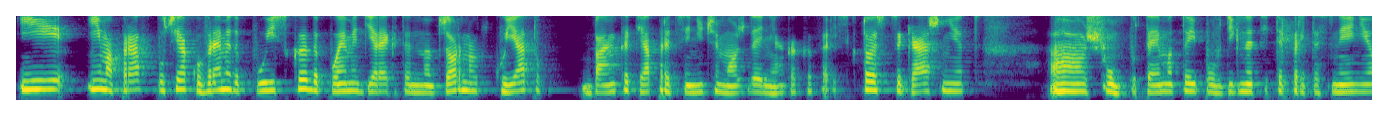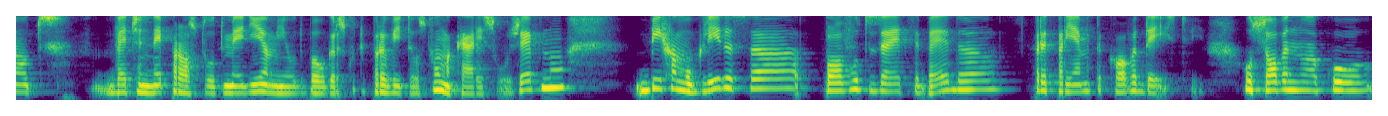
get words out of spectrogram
и има прав по всяко време да поиска да поеме директен надзор, на която банка тя прецени, че може да е някакъв риск. Тоест сегашният а, шум по темата и повдигнатите притеснения от вече не просто от медии, ами от българското правителство, макар и служебно, биха могли да са повод за ЕЦБ да предприеме такова действие. Особено ако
